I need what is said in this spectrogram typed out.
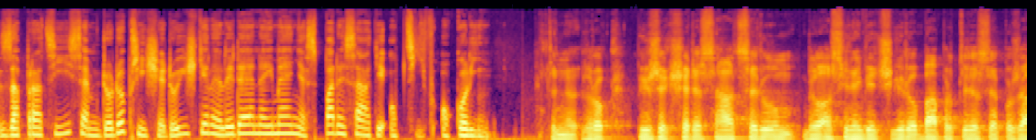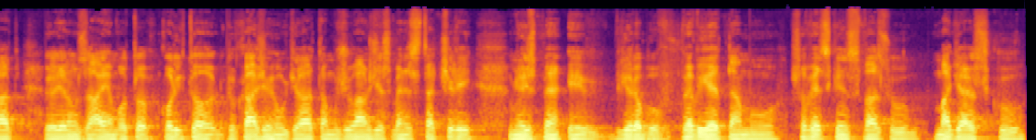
Za prací sem do Dobříše dojížděli lidé nejméně z 50 obcí v okolí. Ten rok, bych řekl 67, bylo asi největší výroba, protože se pořád byl jenom zájem o to, kolik to dokážeme udělat. A můžu vám, že jsme nestačili. Měli jsme i výrobu ve Vietnamu, v Sovětském svazu, Maďarsku.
